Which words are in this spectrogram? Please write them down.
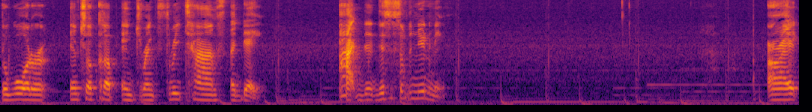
the water into a cup and drink three times a day. I, this is something new to me. All right,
